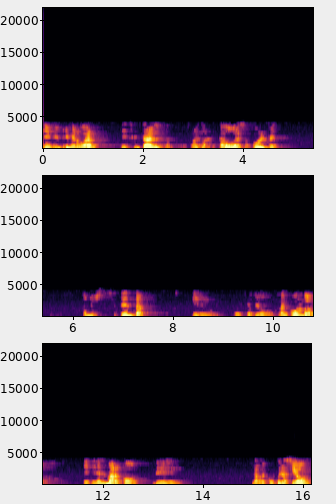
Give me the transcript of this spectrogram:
en, primer lugar, es central esas dictaduras, esos golpes, años 70, eh, el propio Plan Cóndor, en el marco de la recuperación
